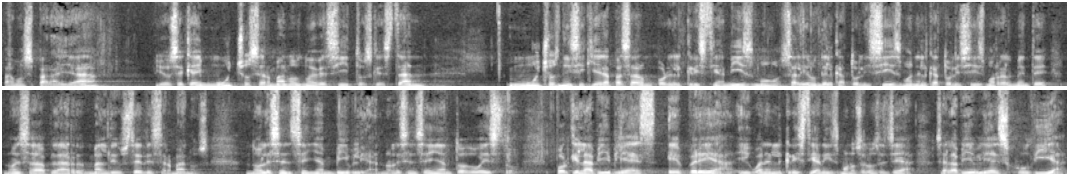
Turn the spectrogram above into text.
vamos para allá. Yo sé que hay muchos hermanos nuevecitos que están Muchos ni siquiera pasaron por el cristianismo, salieron del catolicismo. En el catolicismo realmente no es hablar mal de ustedes, hermanos. No les enseñan Biblia, no les enseñan todo esto, porque la Biblia es hebrea, igual en el cristianismo no se los enseña. O sea, la Biblia es judía.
